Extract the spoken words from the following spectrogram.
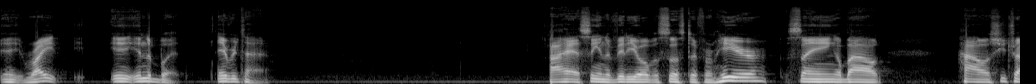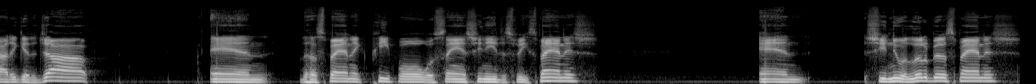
eh, right in the butt every time. I had seen a video of a sister from here saying about how she tried to get a job and the Hispanic people were saying she needed to speak Spanish and she knew a little bit of Spanish.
